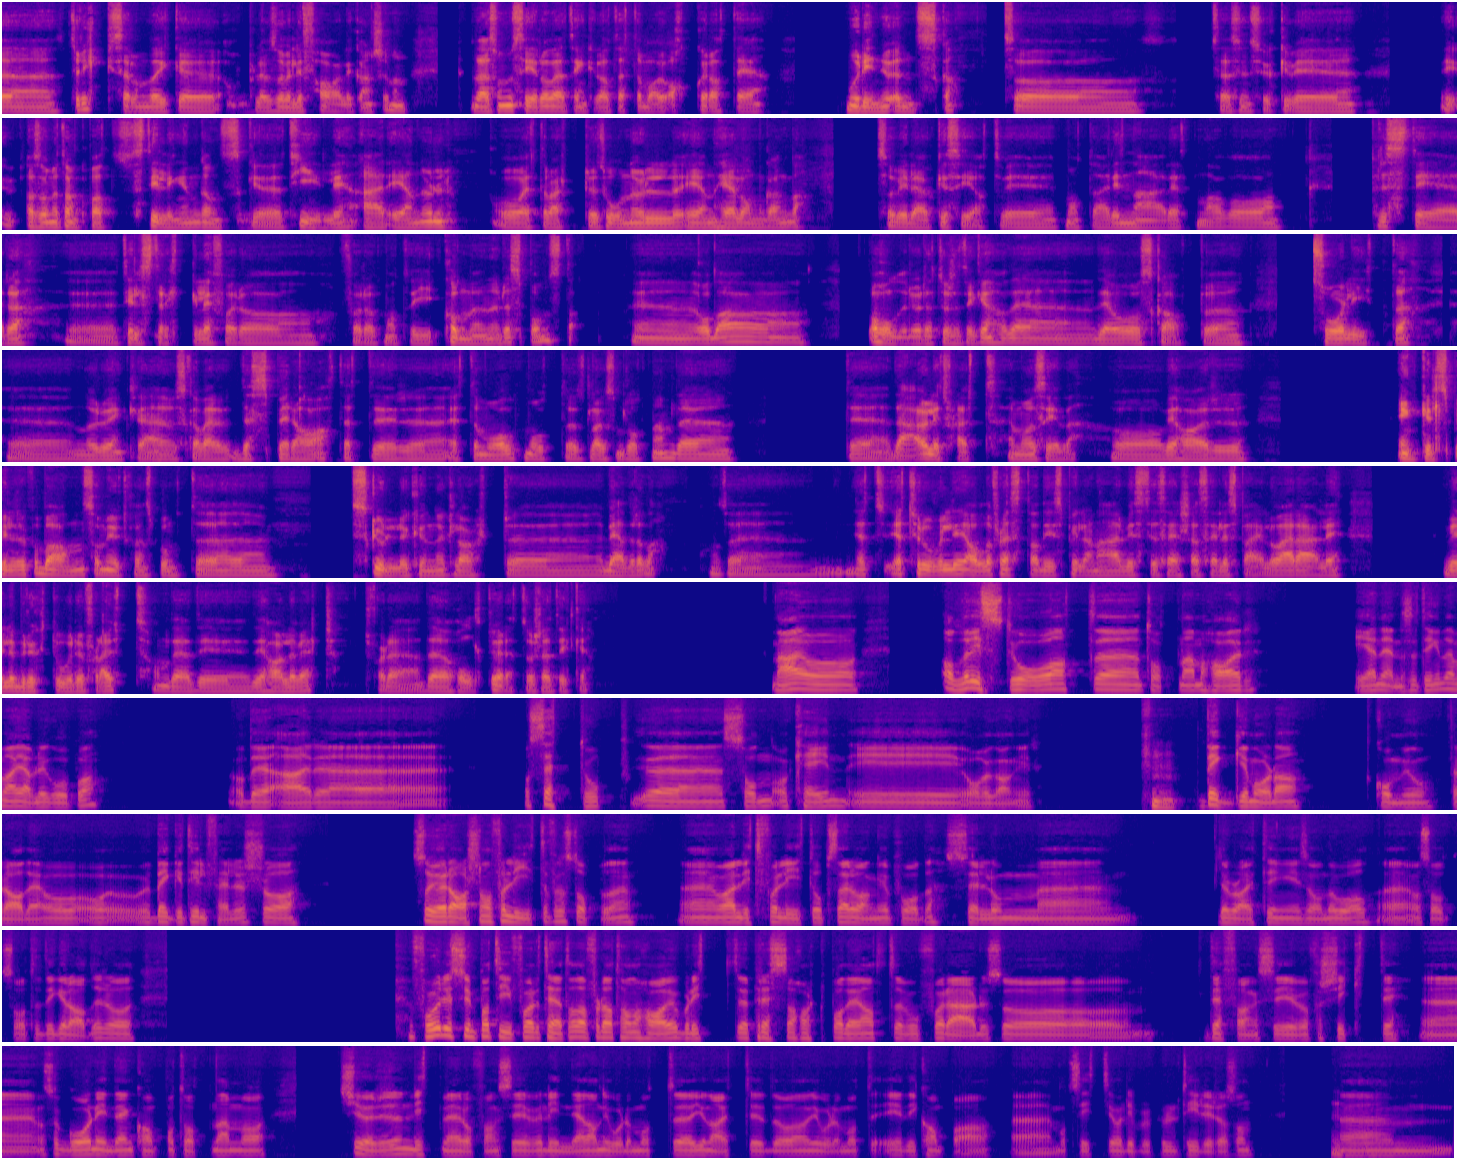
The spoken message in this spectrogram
trykk, selv om det ikke oppleves så veldig farlig, kanskje. Men det er som du sier, og jeg tenker at dette var jo akkurat det Mourinho ønska. Så, så jeg syns jo ikke vi Altså med tanke på at stillingen ganske tidlig er 1-0, og etter hvert 2-0 i en hel omgang, da, så vil jeg jo ikke si at vi på en måte er i nærheten av å prestere eh, tilstrekkelig for å, for å på en måte komme en respons. Da. Eh, og da, da holder jo rett og slett ikke. Og det, det å skape så lite eh, når du egentlig skal være desperat etter, etter mål mot et lag som Tottenham, det, det, det er jo litt flaut, jeg må jo si det. Og vi har enkeltspillere på banen som i utgangspunktet skulle kunne klart eh, bedre, da. Altså, jeg, jeg tror vel de aller fleste av de spillerne her, hvis de ser seg selv i speilet og er ærlig, ville brukt ordet flaut om det de, de har levert. For det, det holdt jo rett og slett ikke. Nei, og alle visste jo òg at uh, Tottenham har én eneste ting de er jævlig gode på. Og det er uh, å sette opp uh, Son og Kane i overganger. Hmm. Begge måla kommer jo fra det, og, og i begge tilfeller så, så gjør Arsenal for lite for å stoppe det. og er litt for lite observante på det, selv om the writing is on the wall, eh, og så, så til de grader. og får litt sympati for Teta, da, for at han har jo blitt pressa hardt på det at hvorfor er du så defensiv og forsiktig? Eh, og så går han inn i en kamp mot Tottenham og kjører en litt mer offensiv linje enn han gjorde mot eh, United og han gjorde mot, i de kampene eh, mot City og Liverpool tidligere og sånn. Um,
